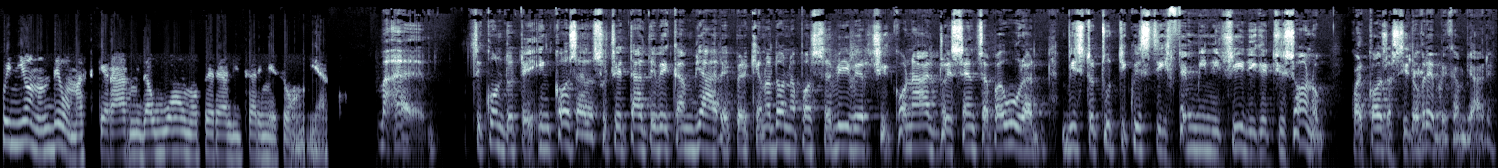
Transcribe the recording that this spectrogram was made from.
Quindi io non devo mascherarmi da uomo per realizzare i miei sogni. Ecco. Ma eh, Secondo te in cosa la società deve cambiare perché una donna possa viverci con agio e senza paura, visto tutti questi femminicidi che ci sono? Qualcosa si dovrebbe cambiare.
